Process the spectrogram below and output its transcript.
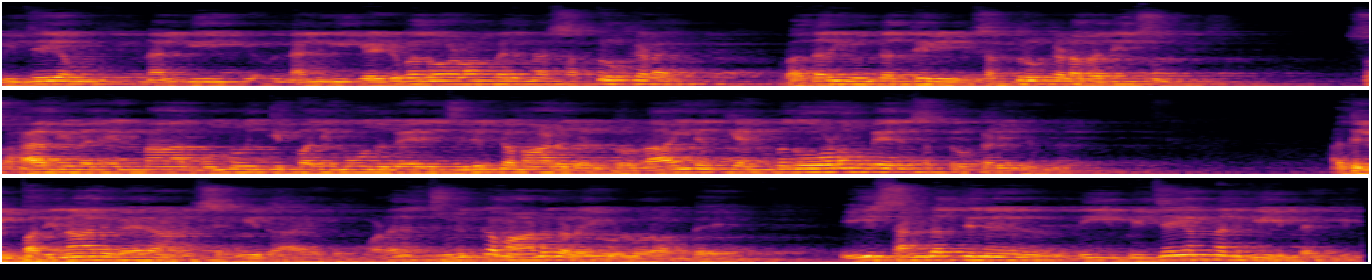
വിജയം നൽകി നൽകി എഴുപതോളം വരുന്ന ശത്രുക്കളെ ബദർ യുദ്ധത്തിൽ ശത്രുക്കളെ വധിച്ചു. സ്വഹാബി വര്യന്മാർ മുന്നൂറ്റി പതിമൂന്ന് പേര് ചുരുക്കം ആളുകൾ തൊള്ളായിരത്തി അൻപതോളം പേര് ശത്രുക്കളിൽ നിന്ന്. അതിൽ പതിനാല് പേരാണ് ഷഹീദായത്. വളരെ ചുരുക്കം ആളുകളേ ഉള്ളൂ റബ്ബെ. ഈ സംഘത്തിന് നീ വിജയം നൽകിയില്ലെങ്കിൽ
